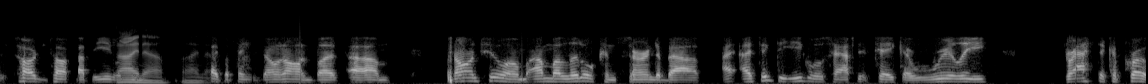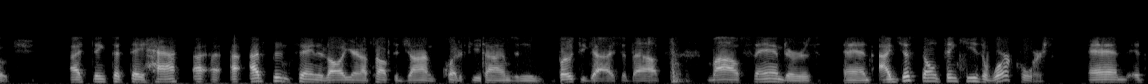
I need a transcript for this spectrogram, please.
It's hard to talk about the Eagles. I know, I know. Type of things going on, but um, but on to them. I'm a little concerned about. I, I think the Eagles have to take a really drastic approach. I think that they have. I, I, I've been saying it all year, and I've talked to John quite a few times, and both you guys about Miles Sanders, and I just don't think he's a workhorse. and it's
